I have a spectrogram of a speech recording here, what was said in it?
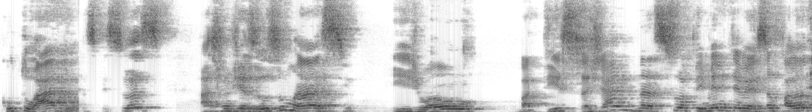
cultuado. As pessoas acham Jesus o máximo. E João Batista, já na sua primeira intervenção, falando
